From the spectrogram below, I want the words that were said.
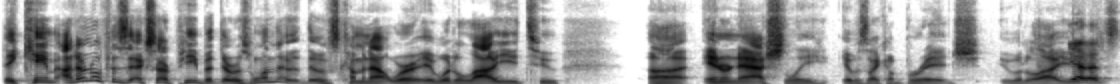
They came. I don't know if it was XRP, but there was one that, that was coming out where it would allow you to uh, internationally. It was like a bridge. It would allow you. Yeah, that's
